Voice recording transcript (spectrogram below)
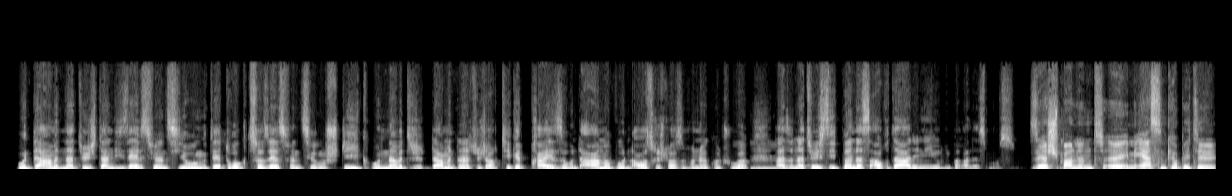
und damit natürlich dann die Selbstfinanzierung, der Druck zur Selbstfinanzierung stieg und damit, damit natürlich auch Ticketpreise und Arme wurden ausgeschlossen von der Kultur. Mhm. Also natürlich sieht man das auch da, den Neoliberalismus. Sehr spannend. Äh, Im ersten Kapitel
